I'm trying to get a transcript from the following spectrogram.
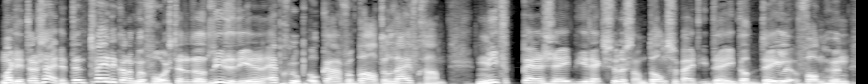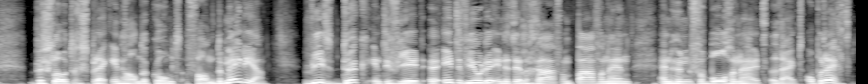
Maar dit terzijde. Ten tweede kan ik me voorstellen dat lieden die in een appgroep elkaar verbaal te lijf gaan... niet per se direct zullen staan dansen bij het idee... dat delen van hun besloten gesprek in handen komt van de media. Wiert Duk uh, interviewde in de Telegraaf een paar van hen... en hun verbolgenheid lijkt oprecht.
